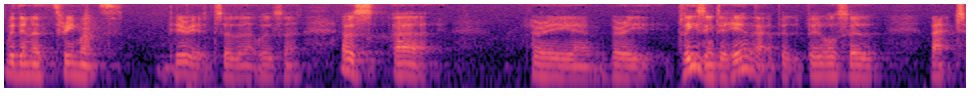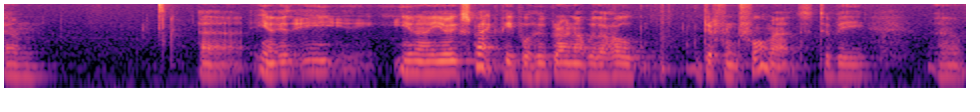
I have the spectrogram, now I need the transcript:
within a three month period. So that was uh, that was uh, very uh, very pleasing to hear that, but but also that um, you know it, you know you expect people who've grown up with a whole different format to be. Um,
